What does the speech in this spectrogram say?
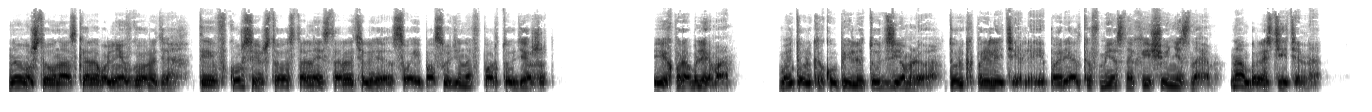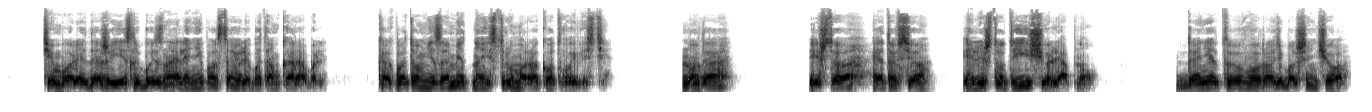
«Ну, что у нас корабль не в городе. Ты в курсе, что остальные старатели свои посудины в порту держат?» «Их проблема. Мы только купили тут землю, только прилетели, и порядков местных еще не знаем. Нам простительно. Тем более, даже если бы знали, не поставили бы там корабль. Как потом незаметно из трюма ракот вывести? Ну да. И что, это все? Или что-то еще ляпнул? Да нет, вроде больше ничего.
